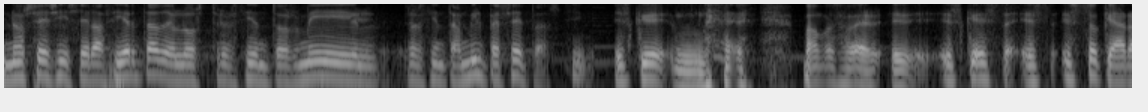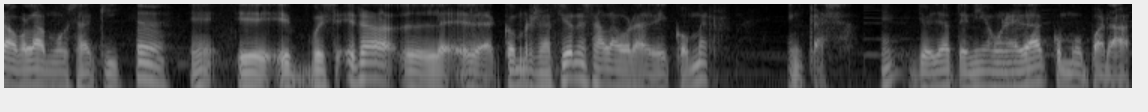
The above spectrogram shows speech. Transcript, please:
no sé si será cierta, de los 300.000 300 pesetas. Sí, es que, vamos a ver, eh, es que esto que ahora hablamos aquí, eh. Eh, pues era conversaciones a la hora de comer en casa. Yo ya tenía una edad como para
